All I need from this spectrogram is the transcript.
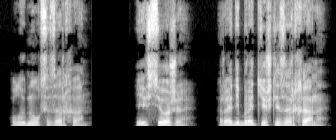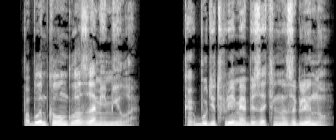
— улыбнулся Зархан. И все же, ради братишки Зархана, поблымкал он глазами мило. Как будет время, обязательно загляну.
